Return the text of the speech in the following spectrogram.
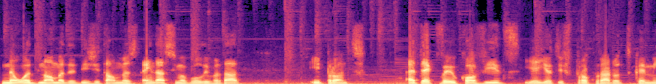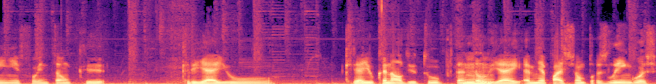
não a de nómada digital, mas ainda assim uma boa liberdade. E pronto. Até que veio o Covid e aí eu tive que procurar outro caminho e foi então que criei o, criei o canal de YouTube, portanto Uhum. aliei a minha paixão pelas línguas,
